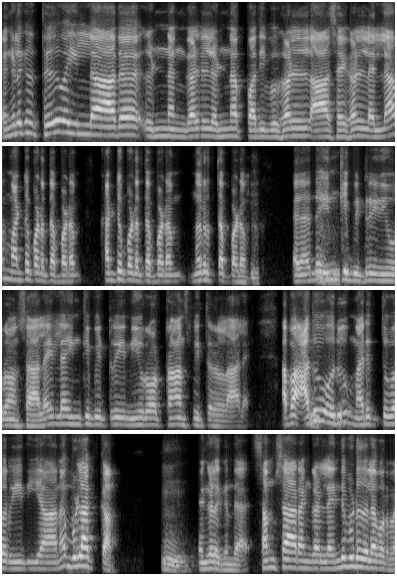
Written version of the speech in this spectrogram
எங்களுக்கு தேவையில்லாத எண்ணங்கள் எண்ணப்பதிவுகள் ஆசைகள் எல்லாம் மட்டுப்படுத்தப்படும் கட்டுப்படுத்தப்படும் நிறுத்தப்படும். அதாவது. இன்கிபிட்ரி நியூரான்ஸால இல்ல இன்கிபிட்ரி நியூரோ டிரான்ஸ்மிட்டர்களால அப்ப அது ஒரு மருத்துவ ரீதியான விளக்கம் எங்களுக்கு இந்த சம்சாரங்கள்ல இருந்து விடுதலை வர்ற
